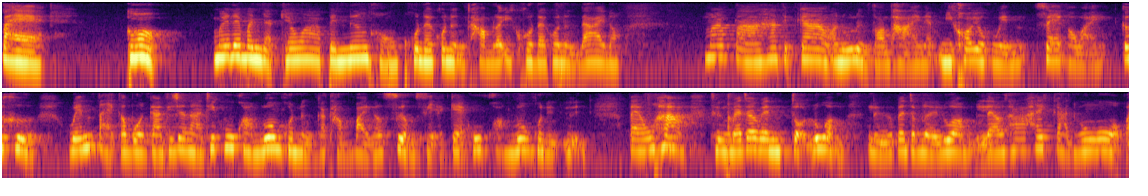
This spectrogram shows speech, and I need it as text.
แต่ก็ไม่ได้บัญญัติแค่ว่าเป็นเรื่องของคนใดคนหนึ่งทำแล้วอีกคนใดคนหนึ่งได้เนาะ มาตรา 59 อนุหนึ่งตอนท้ายเนี่ยมีข้อยกเว้นแทรกเอาไว้ ก็คือเว้นแต่กระบวนการพิจารณาที่คู่ความร่วมคนหนึ่งกระทำไป แล้วเสื่อมเสียแก่คู่ความร่วมคนอื่น ๆ แปลว่าถึงแม้จะเป็นโจทย์ร่วม หรือเป็นจำเลยร่วม แล้วถ้าให้การโง่ๆไป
